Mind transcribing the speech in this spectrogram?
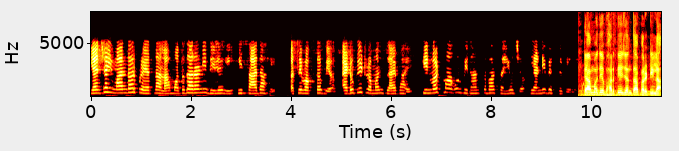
यांच्या इमानदार प्रयत्नाला मतदारांनी दिलेली ही साथ आहे. असे वक्तव्य ॲडव्होकेट रमण जायभाय किनवट माहूर विधानसभा संयोजक यांनी व्यक्त केले. त्यामध्ये भारतीय जनता पार्टीला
